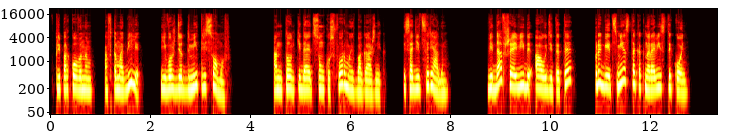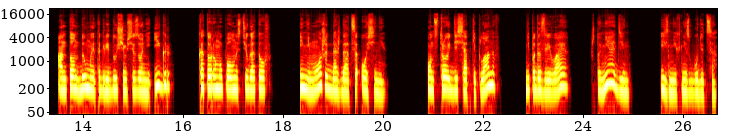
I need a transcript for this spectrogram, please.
В припаркованном автомобиле его ждет Дмитрий Сомов. Антон кидает сумку с формой в багажник и садится рядом. Видавшая виды Audi TT прыгает с места, как норовистый конь. Антон думает о грядущем сезоне игр, к которому полностью готов, и не может дождаться осени. Он строит десятки планов, не подозревая, что ни один из них не сбудется.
